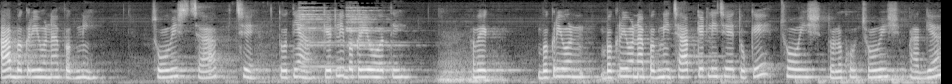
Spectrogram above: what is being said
આ બકરીઓના પગની ચોવીસ છાપ છે. તો ત્યાં કેટલી બકરીઓ હતી? હવે બકરીઓ બકરીઓના પગની છાપ કેટલી છે? તો કે ચોવીસ. તો લખો ચોવીસ ભાગ્યા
